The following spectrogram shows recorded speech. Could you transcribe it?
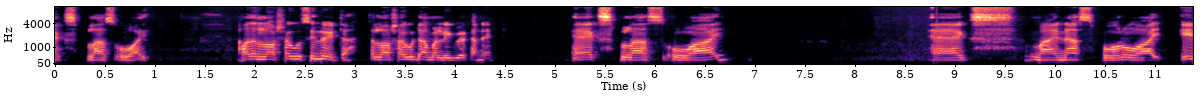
এক্স প্লাস ওয়াই আমাদের লসাগু ছিল এটা। লসাগুটা আমরা লিখব এখানে। Plus y x minus four y এই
